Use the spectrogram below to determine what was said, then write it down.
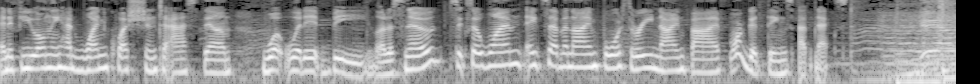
And if you only had one question to ask them, what would it be? Let us know. 601 879 4395. More good things up next. Yeah,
